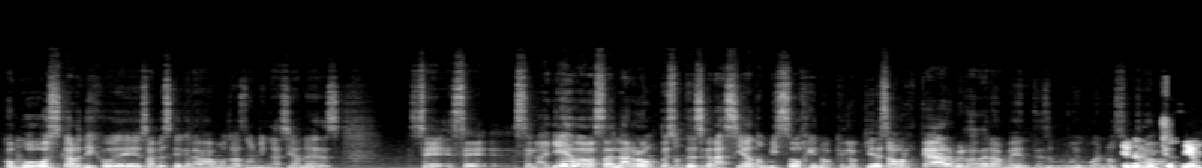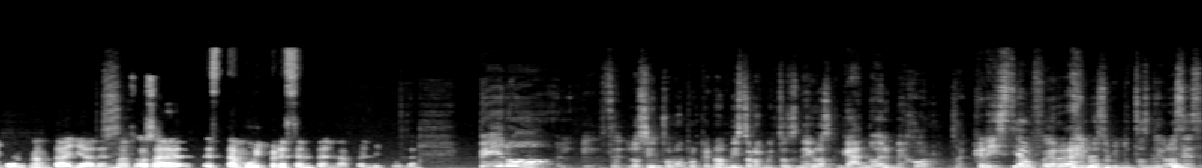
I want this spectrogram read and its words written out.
como Oscar dijo, eh, sabes que grabamos las nominaciones, se, se, se, la lleva, o sea, la rompe, es un desgraciado misógino que lo quieres ahorcar verdaderamente, es muy bueno. Tiene mucho tiempo en pantalla, además, o sea, está muy presente en la película pero los informo porque no han visto los minutos negros, ganó el mejor. O sea, Cristian Ferrer en los minutos negros es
